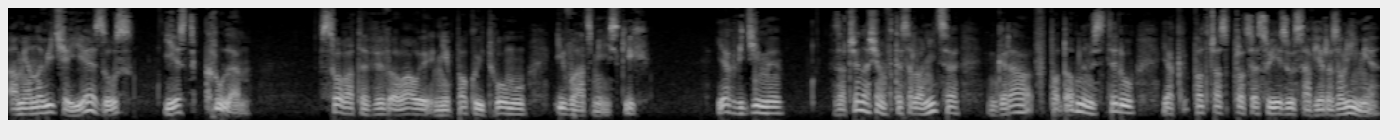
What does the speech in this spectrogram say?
a mianowicie Jezus, jest królem. Słowa te wywołały niepokój tłumu i władz miejskich. Jak widzimy, zaczyna się w Tesalonice gra w podobnym stylu jak podczas procesu Jezusa w Jerozolimie.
